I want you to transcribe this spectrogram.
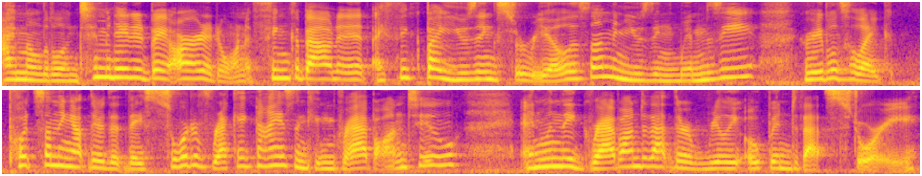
I'm a little intimidated by art, I don't want to think about it. I think by using surrealism and using whimsy, you're able to like put something out there that they sort of recognize and can grab onto. And when they grab onto that, they're really open to that story.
